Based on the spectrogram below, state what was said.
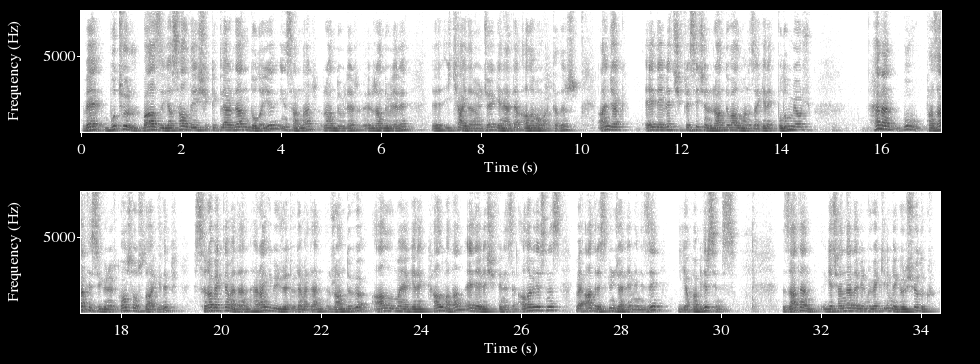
ve bu tür bazı yasal değişikliklerden dolayı insanlar randevular, randevuları 2 aydan önce genelde alamamaktadır. Ancak e-devlet şifresi için randevu almanıza gerek bulunmuyor. Hemen bu pazartesi günü konsolosluğa gidip sıra beklemeden, herhangi bir ücret ödemeden, randevu almaya gerek kalmadan e-devlet şifrenizi alabilirsiniz ve adres güncellemenizi yapabilirsiniz. Zaten geçenlerde bir müvekkilimle görüşüyorduk.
